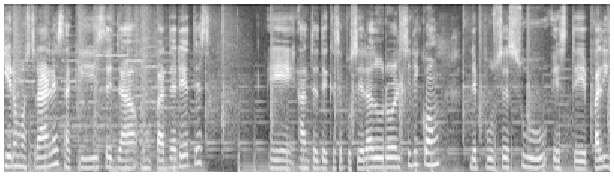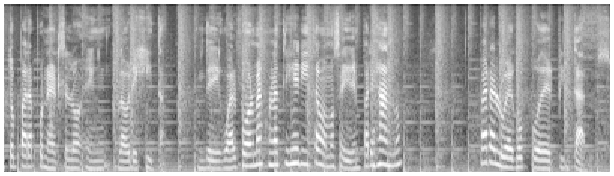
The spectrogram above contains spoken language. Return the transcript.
Quiero mostrarles aquí hice ya un par de aretes eh, antes de que se pusiera duro el silicón le puse su este palito para ponérselo en la orejita. De igual forma con la tijerita vamos a ir emparejando para luego poder pintarlos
